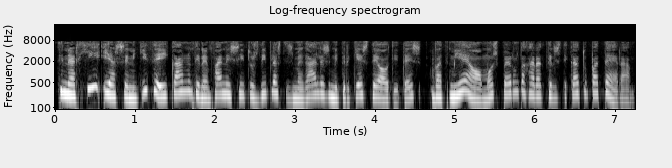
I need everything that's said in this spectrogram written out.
Στην αρχή οι αρσενικοί θεοί κάνουν την εμφάνισή τους δίπλα στις μεγάλες μητρικές θεότητες, βαθμιαία όμως παίρνουν τα χαρακτηριστικά του πατέρα.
